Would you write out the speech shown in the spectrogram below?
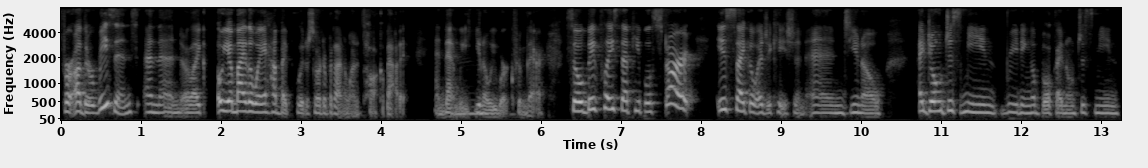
for other reasons and then they're like, "Oh yeah, by the way, I have bipolar disorder, but I don't want to talk about it." And then we, you know, we work from there. So a big place that people start is psychoeducation. And, you know, I don't just mean reading a book. I don't just mean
